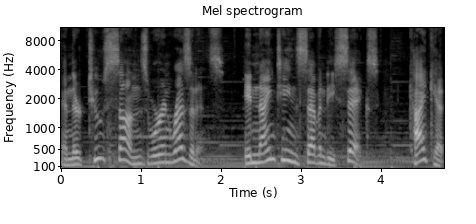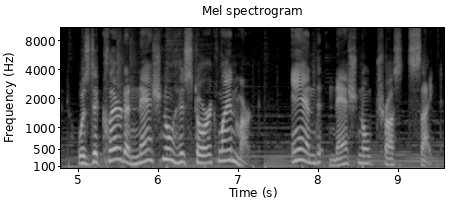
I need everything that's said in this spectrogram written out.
and their two sons were in residence. In 1976, Kykuit was declared a National Historic Landmark and National Trust Site,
